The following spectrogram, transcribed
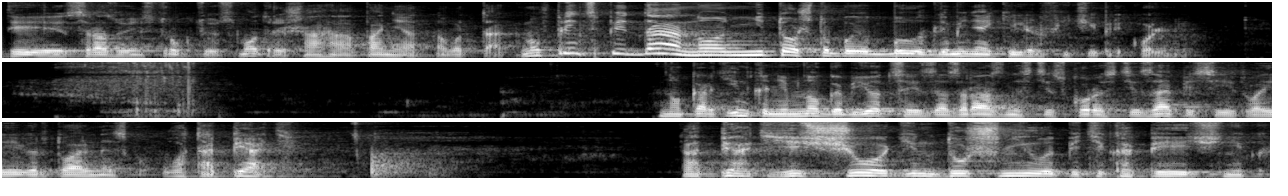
ты сразу инструкцию смотришь, ага, понятно, вот так. Ну, в принципе, да, но не то, чтобы было для меня киллер фичи прикольный. Но картинка немного бьется из-за разности скорости записи и твоей виртуальной. Вот опять. Опять еще один душнило пятикопеечник.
